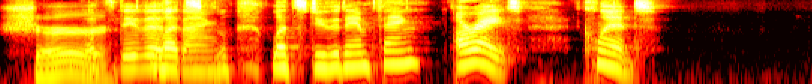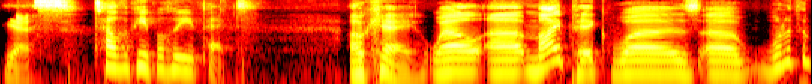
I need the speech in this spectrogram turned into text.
sure. Let's do this let's thing. let's do the damn thing. All right, Clint, yes. tell the people who you picked. Okay, well, uh, my pick was uh, one of the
